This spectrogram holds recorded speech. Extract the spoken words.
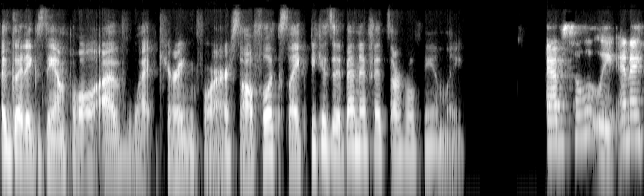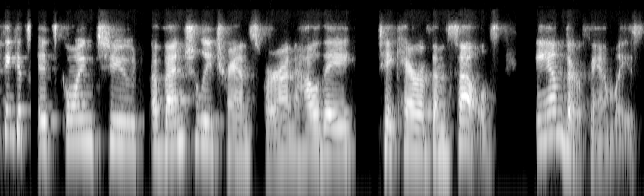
a good example of what caring for ourselves looks like because it benefits our whole family. Absolutely. And I think it's it's going to eventually transfer on how they take care of themselves and their families.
